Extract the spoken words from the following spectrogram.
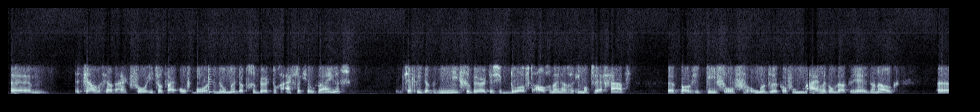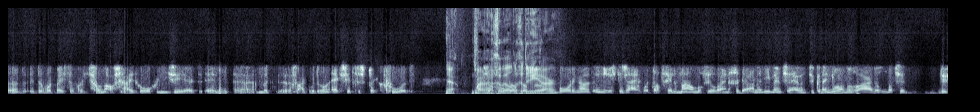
Ehm, hetzelfde geldt eigenlijk voor iets wat wij offboard noemen. Dat gebeurt toch eigenlijk heel weinig. Ik zeg niet dat het niet gebeurt. Dus ik bedoel over het algemeen als er iemand weggaat, uh, positief of onder druk of om, eigenlijk om welke reden dan ook uh, er wordt meestal wel iets van afscheid georganiseerd. En uh, met, vaak wordt er een exitgesprek gevoerd. Ja, maar een geweldige drie jaar. Om boarding aan het inrichten zijn, wordt dat helemaal nog veel weinig gedaan. En die mensen hebben natuurlijk een enorme waarde, omdat ze dus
